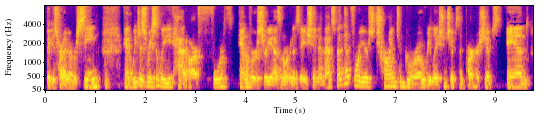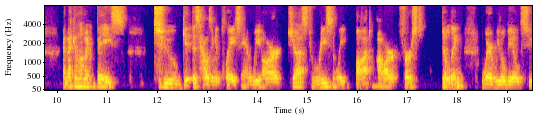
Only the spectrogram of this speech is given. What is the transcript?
biggest heart I've ever seen. And we just recently had our fourth anniversary as an organization, and I've spent that four years trying to grow relationships and partnerships and an economic base to get this housing in place. And we are just recently bought our first building where we will be able to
